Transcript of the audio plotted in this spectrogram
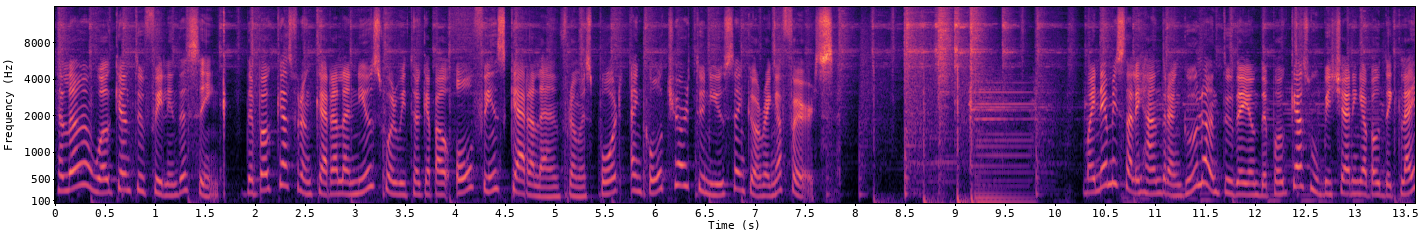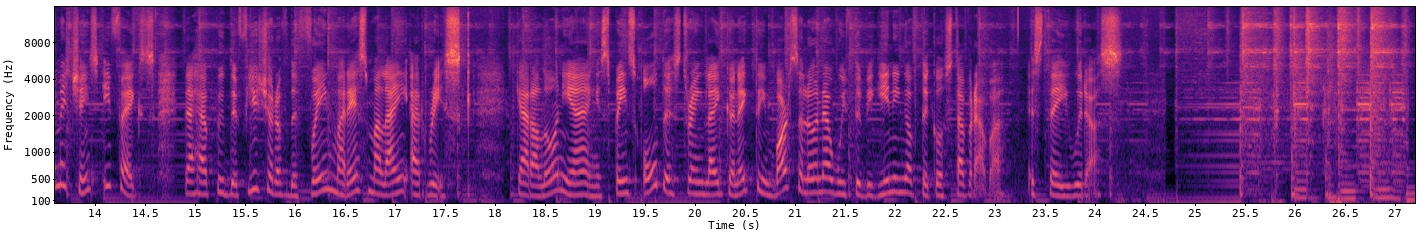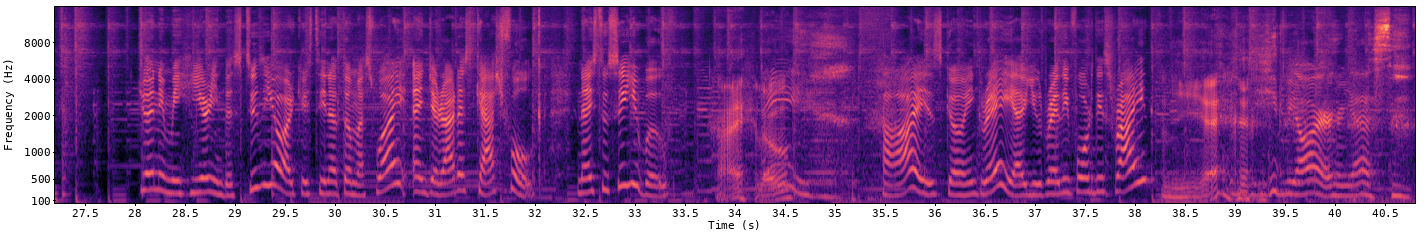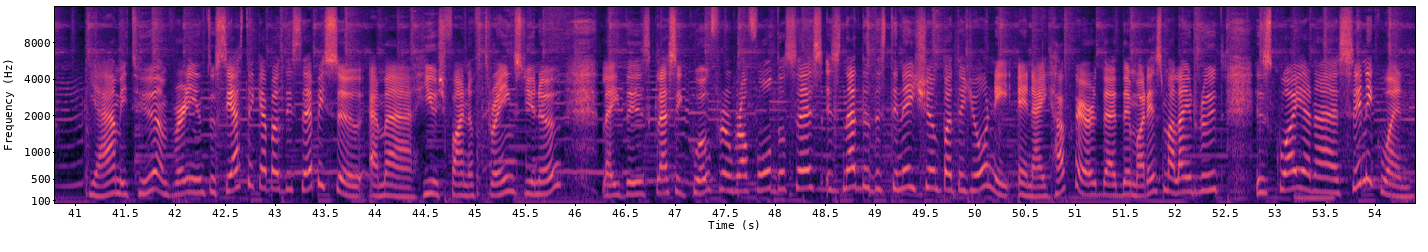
Hello and welcome to Feeling the Sink, the podcast from Catalan News where we talk about all things Catalan from sport and culture to news and current affairs. My name is Alejandra Angulo, and today on the podcast we'll be chatting about the climate change effects that have put the future of the famed Maresme line at risk. Catalonia and Spain's oldest train line connecting Barcelona with the beginning of the Costa Brava. Stay with us. Joining me here in the studio are Cristina Tomàs White and Gerard Escaich Folch. Nice to see you both. Hi, hello. Hi, it's going great. Are you ready for this ride? Yeah. Indeed, we are, yes. Yeah, me too. I'm very enthusiastic about this episode. I'm a huge fan of trains, you know? Like this classic quote from Ralph Waldo says, it's not the destination but the journey. And I have heard that the Maresme line route is quite a scenic one.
